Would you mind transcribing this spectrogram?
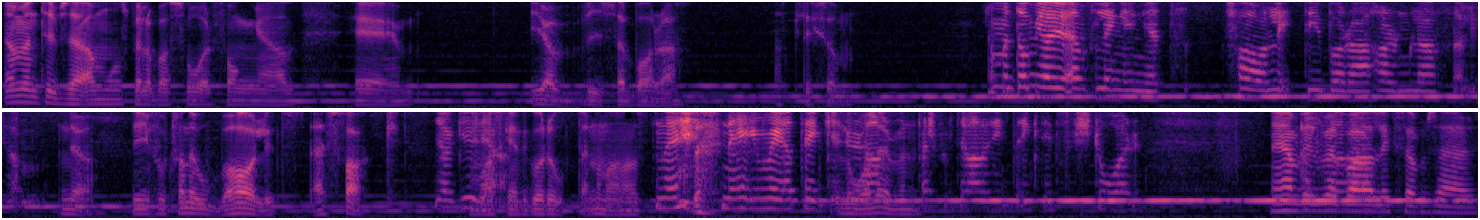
Ja men typ såhär, hon spelar bara svårfångad eh, Jag visar bara att liksom Ja, men de gör ju än så länge inget farligt. Det är ju bara harmlösa liksom. Ja, det är ju fortfarande obehagligt as fuck Ja gud Man ja. ska inte gå och rota någon annans Nej, nej, men jag tänker ur hans men- perspektiv. Han inte riktigt förstår. Nej han vill Alltså- väl bara liksom så här.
